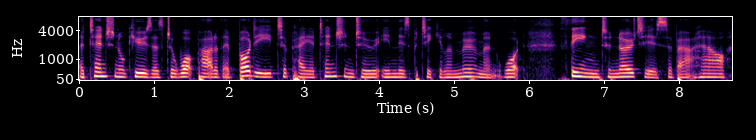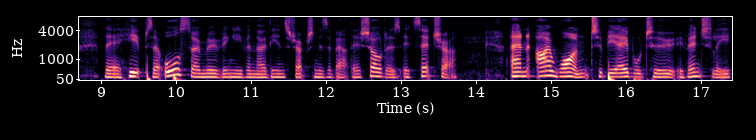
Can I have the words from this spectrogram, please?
attentional cues as to what part of their body to pay attention to in this particular movement, what thing to notice about how their hips are also moving, even though the instruction is about their shoulders, etc. And I want to be able to eventually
